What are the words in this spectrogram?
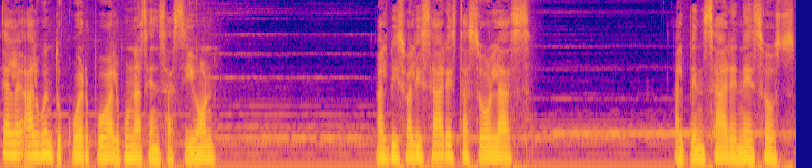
sea algo en tu cuerpo, alguna sensación. Al visualizar estas olas, al pensar en esos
